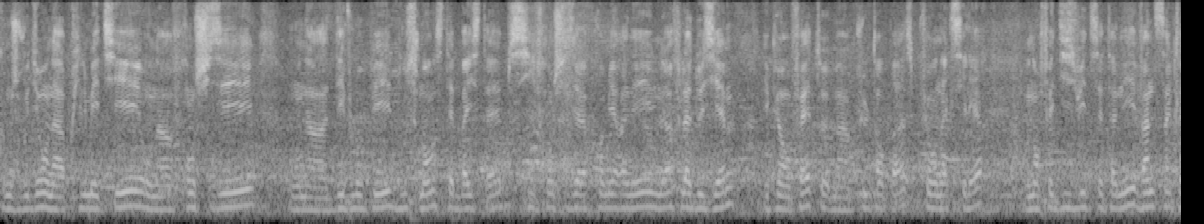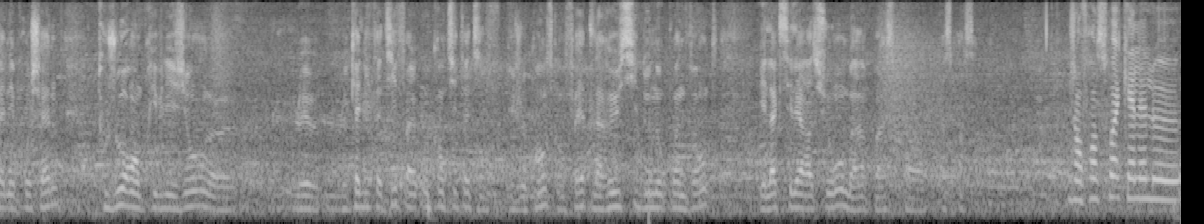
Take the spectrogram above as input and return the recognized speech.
comme je vous dis, on a appris le métier, on a franchisé, on a développé doucement, step by step. Si franchisé la première année, 9 la deuxième. Et puis en fait, ben, plus le temps passe, plus on accélère. On en fait 18 cette année, 25 l'année prochaine, toujours en privilégiant euh, le, qualitatif au quantitatif. Et je pense qu'en fait, la réussite de nos points de vente et l'accélération ben, passe, par, ça. Jean-François, quelle est le-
